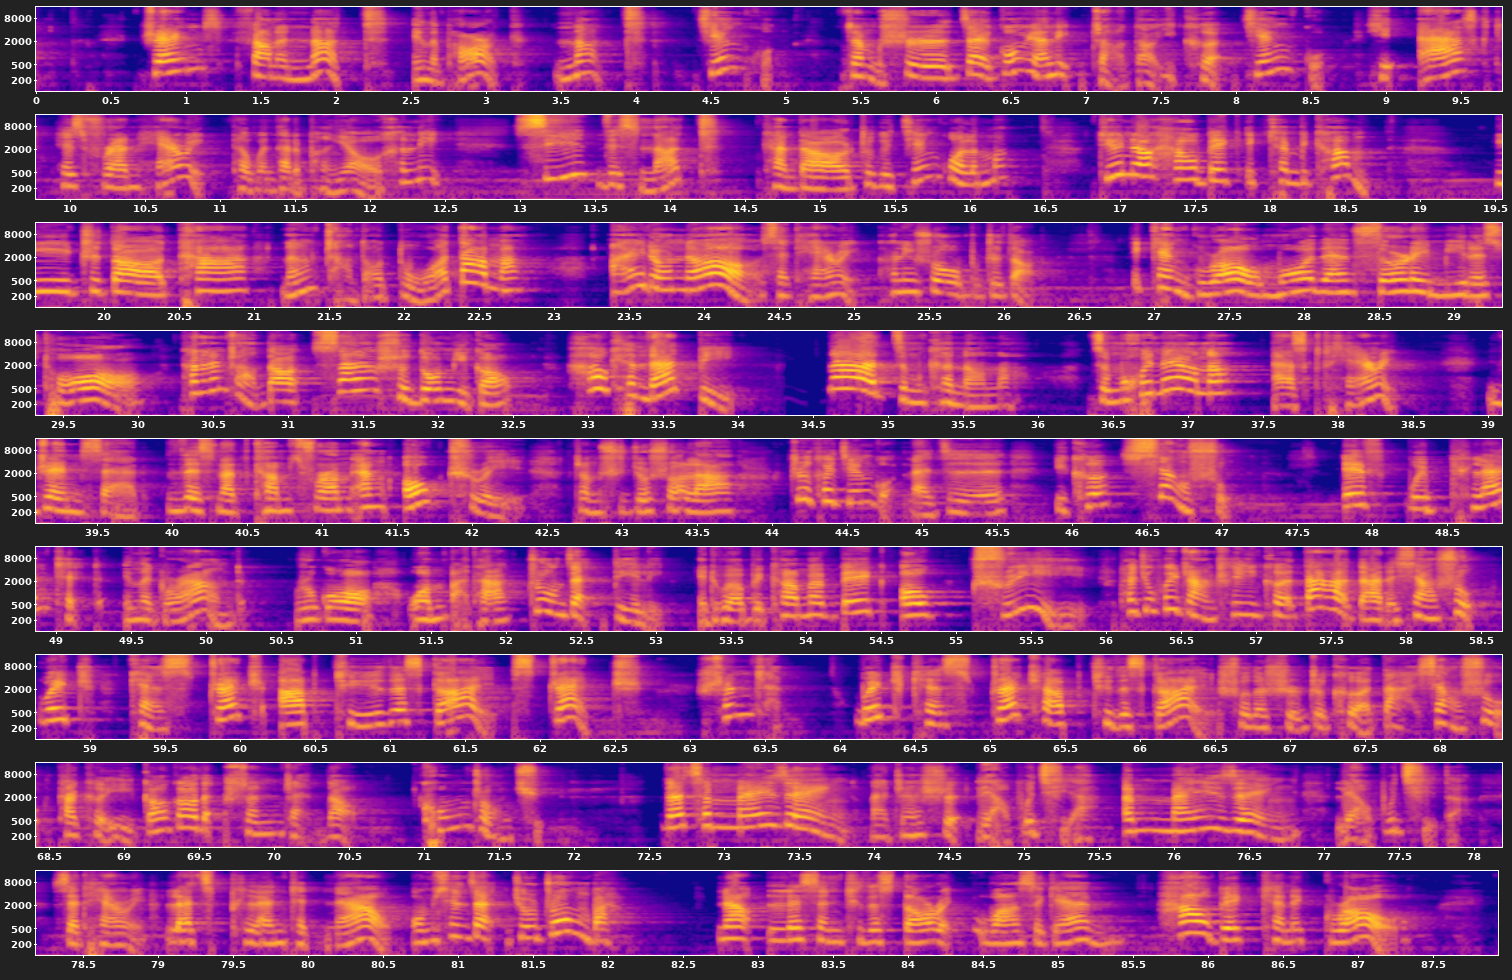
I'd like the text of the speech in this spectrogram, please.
James found a nut in the park. Nut 坚果。詹姆士在公园里找到一颗坚果。He asked his friend Harry，他问他的朋友亨利，See this nut？看到这个坚果了吗？Do you know how big it can become？你知道它能长到多大吗？I don't know，said Henry。亨利说我不知道。It can grow more than thirty meters tall。它能长到三十多米高。How can that be？ 那怎么可能呢？怎么会那样呢？asked Henry. James said, "This nut comes from an oak tree." 詹姆斯就说了，这颗坚果来自一棵橡树。If we plant it in the ground，如果我们把它种在地里，it will become a big oak tree，它就会长成一棵大大的橡树，which can stretch up to the sky. Stretch 生产 ，which can stretch up to the sky，说的是这棵大橡树，它可以高高的伸展到空中去。That's amazing，那真是了不起啊！Amazing，了不起的。Said Henry, "Let's plant it now." 我们现在就种吧。Now listen to the story once again. How big can it grow?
